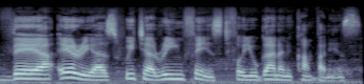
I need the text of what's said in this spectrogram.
There are areas which are ring fenced for Ugandan companies.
